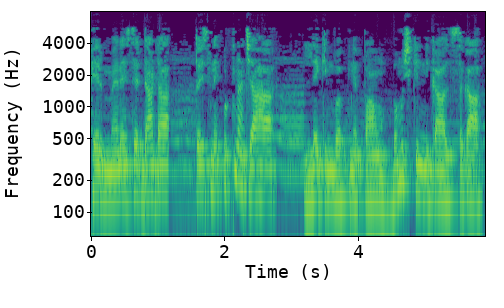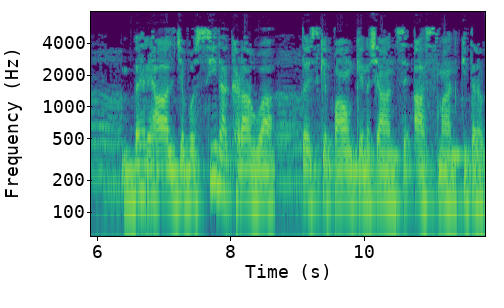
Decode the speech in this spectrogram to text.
پھر میں نے اسے ڈانٹا تو اس نے اٹھنا چاہا، لیکن وہ اپنے پاؤں بمشکل نکال سکا۔ بہرحال جب وہ سیدھا کھڑا ہوا تو اس کے پاؤں کے نشان سے آسمان کی طرف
